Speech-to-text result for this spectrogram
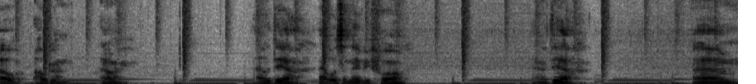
Oh, hold on. Oh, oh dear, that wasn't there before. Oh dear. Um.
